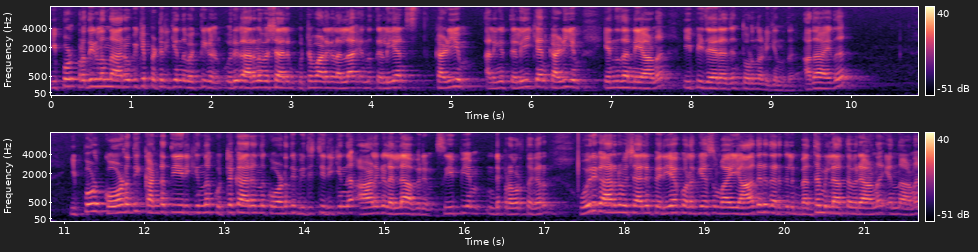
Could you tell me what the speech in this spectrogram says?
ഇപ്പോൾ പ്രതികളെന്ന് ആരോപിക്കപ്പെട്ടിരിക്കുന്ന വ്യക്തികൾ ഒരു കാരണവശാലും കുറ്റവാളികളല്ല എന്ന് തെളിയാൻ കഴിയും അല്ലെങ്കിൽ തെളിയിക്കാൻ കഴിയും എന്ന് തന്നെയാണ് ഇ പി ജയരാജൻ തുറന്നടിക്കുന്നത്. അതായത് ഇപ്പോൾ കോടതി കണ്ടെത്തിയിരിക്കുന്ന കുറ്റക്കാരെന്ന് കോടതി വിധിച്ചിരിക്കുന്ന ആളുകളെല്ലാവരും സി പി എമ്മിന്റെ പ്രവർത്തകർ ഒരു കാരണവശാലും പെരിയ കൊലക്കേസുമായി യാതൊരു തരത്തിലും ബന്ധമില്ലാത്തവരാണ് എന്നാണ്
